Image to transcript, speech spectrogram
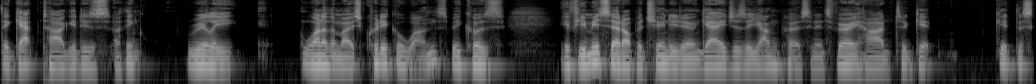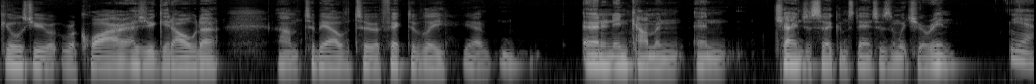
the gap target is, I think, really one of the most critical ones because if you miss that opportunity to engage as a young person, it's very hard to get get the skills you require as you get older um, to be able to effectively, you know, earn an income and, and change the circumstances in which you're in. Yeah.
